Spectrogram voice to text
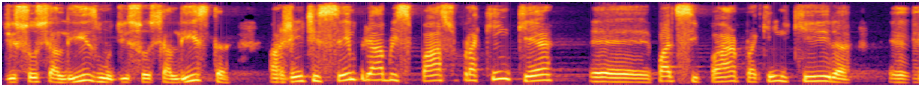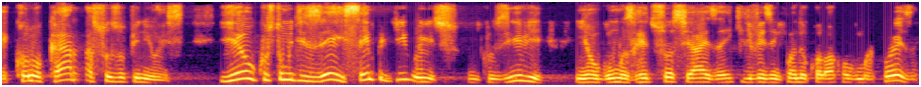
de socialismo, de socialista, a gente sempre abre espaço para quem quer é, participar, para quem queira é, colocar as suas opiniões. E eu costumo dizer, e sempre digo isso, inclusive em algumas redes sociais aí, que de vez em quando eu coloco alguma coisa,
